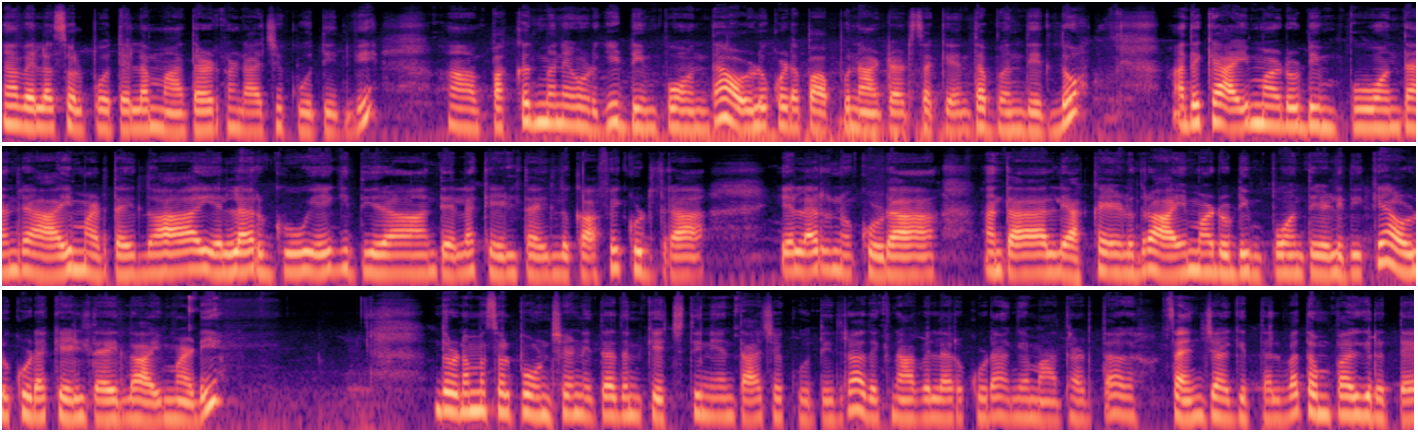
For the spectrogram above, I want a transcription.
ನಾವೆಲ್ಲ ಸ್ವಲ್ಪ ಹೊತ್ತೆಲ್ಲ ಮಾತಾಡ್ಕೊಂಡು ಆಚೆ ಕೂತಿದ್ವಿ. ಪಕ್ಕದ ಮನೆ ಹುಡುಗಿ ಡಿಂಪು ಅಂತ, ಅವಳು ಕೂಡ ಪಾಪುನ ಆಟ ಅಂತ ಬಂದಿದ್ಲು. ಅದಕ್ಕೆ ಆಯ್ ಮಾಡು ಡಿಂಪು ಅಂತ ಅಂದರೆ ಆಯ್ ಮಾಡ್ತಾಯಿದ್ಲು ಆ, ಎಲ್ಲರಿಗೂ ಹೇಗಿದ್ದೀರಾ? ಅಂತೆಲ್ಲ ಕೇಳ್ತಾ ಇದ್ಲು. ಕಾಫಿ ಕುಡಿದ್ರಾ? ಎಲ್ಲರೂ ಕೂಡ ಅಂತ ಅಲ್ಲಿ ಅಕ್ಕ ಹೇಳಿದ್ರು. ಆಯ್ ಮಾಡು ಡಿಂಪು ಅಂತ ಹೇಳಿದ್ದಕ್ಕೆ ಅವಳು ಕೂಡ ಕೇಳ್ತಾ ಇದ್ಲು, ಆಯ್ ಮಾಡಿ. ದೊಡ್ಡಮ್ಮ ಸ್ವಲ್ಪ ಹುಣ್ಸೆಹಣ್ಣಿತ್ತು ಅದನ್ನು ಕೆಚ್ತೀನಿ ಅಂತ ಆಚೆ ಕೂತಿದ್ರು. ಅದಕ್ಕೆ ನಾವೆಲ್ಲರೂ ಕೂಡ ಹಂಗೆ ಮಾತಾಡ್ತಾ ಸಂಜೆ ಆಗಿತ್ತಲ್ವ? ತಂಪಾಗಿರುತ್ತೆ.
